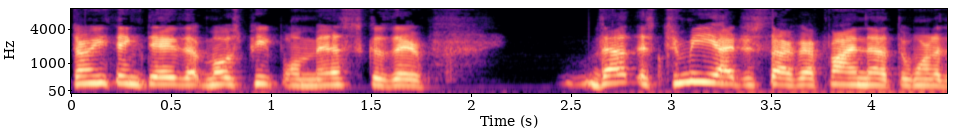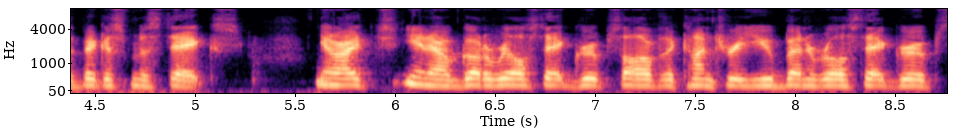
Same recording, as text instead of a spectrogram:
don't you think, Dave, that most people miss because they're that is to me, I just I find that the, one of the biggest mistakes. You know, I you know go to real estate groups all over the country. You've been to real estate groups,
